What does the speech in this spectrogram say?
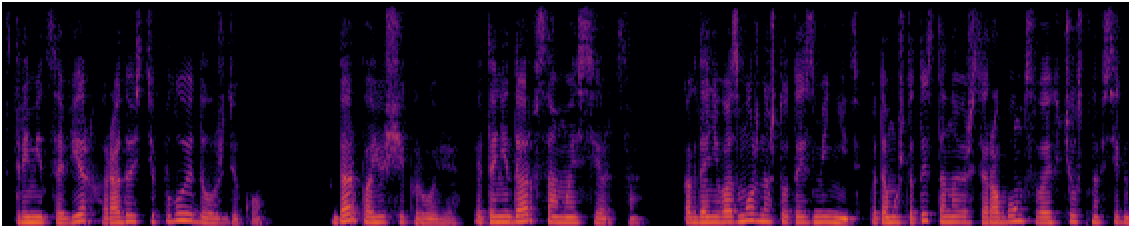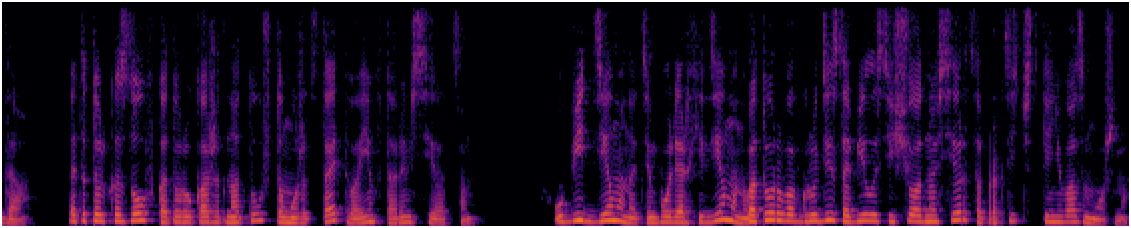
стремится вверх, радуясь теплу и дождику. Дар поющей крови – это не дар в самое сердце, когда невозможно что-то изменить, потому что ты становишься рабом своих чувств навсегда. Это только зов, который укажет на ту, что может стать твоим вторым сердцем. Убить демона, тем более архидемона, у которого в груди забилось еще одно сердце, практически невозможно.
